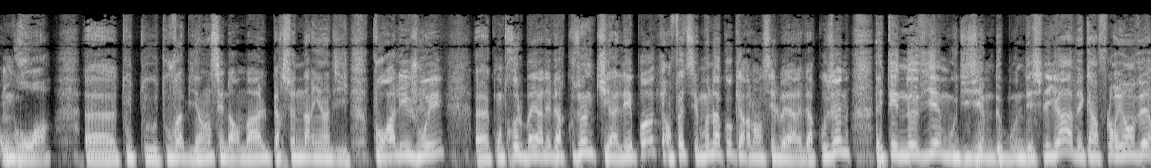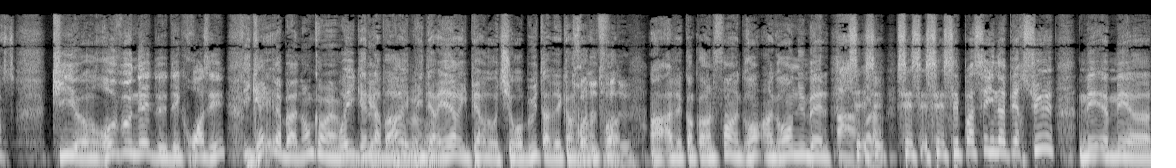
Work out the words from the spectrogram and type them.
hongrois. Tout, tout, tout va bien, c'est normal, personne n'a rien dit. Pour aller jouer contre le Bayer Leverkusen, qui à l'époque, en fait c'est Monaco qui a relancé le Bayer Leverkusen, était 9e ou 10e de Bundesliga, avec un Florian Wirtz qui revenait de des croisés. Il gagne là-bas, non, quand même? Oui, ils gagnent là-bas, et puis derrière ils perdent au tir au but avec encore 3-2, une fois 3-2. un- avec encore une fois un grand un grand Nubel. Ah, c'est voilà. passé inaperçu, mais mais euh,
